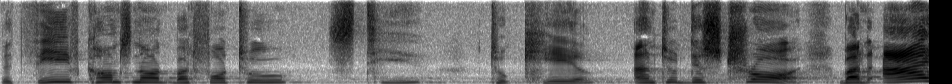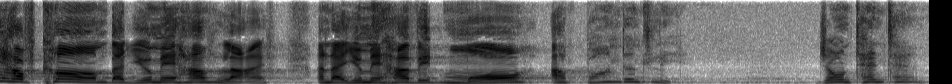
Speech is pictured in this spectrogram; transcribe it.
The thief comes not but for to steal, to kill, and to destroy. But I have come that you may have life and that you may have it more abundantly. John 10 10.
